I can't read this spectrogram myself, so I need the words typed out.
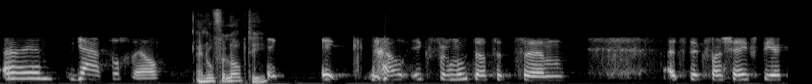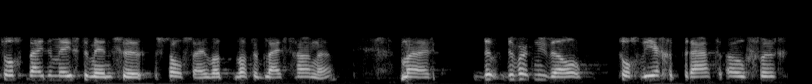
ehm, ja, toch wel. En hoe verloopt die? Ik, ik, nou, ik vermoed dat het, ehm, het stuk van Shakespeare toch bij de meeste mensen zal zijn wat, wat er blijft hangen. Maar er wordt nu wel toch weer gepraat over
